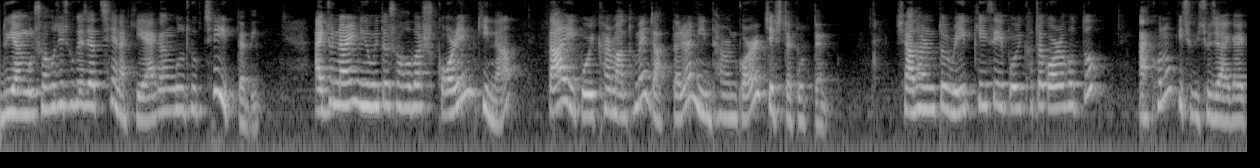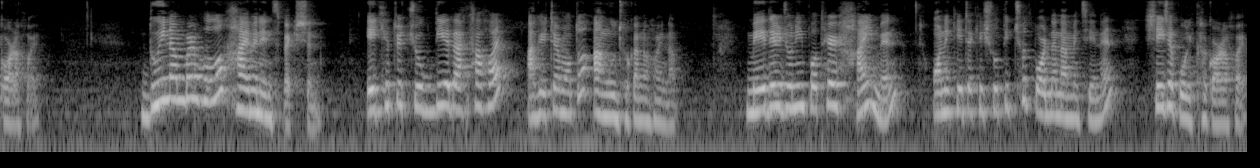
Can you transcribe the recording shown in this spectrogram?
দুই আঙ্গুল সহজে ঢুকে যাচ্ছে নাকি এক আঙ্গুল ঢুকছে ইত্যাদি। একজন নারী নিয়মিত সহবাস করেন কিনা তা এই পরীক্ষার মাধ্যমে ডাক্তাররা নির্ধারণ করার চেষ্টা করতেন। সাধারণত রেপ কেসে এই পরীক্ষাটা করা হতো, এখনও কিছু কিছু জায়গায় করা হয়। দুই নাম্বার হলো হাইমেন ইন্সপেকশন এই ক্ষেত্রে চোখ দিয়ে দেখা হয়, আগেরটার মতো আঙুল ঢোকানো হয় না। মেয়েদের জনিপথের হাইমেন অনেকে এটাকে সতীচ্ছদ পর্দা নামে চেনেন, সেইটা পরীক্ষা করা হয়।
